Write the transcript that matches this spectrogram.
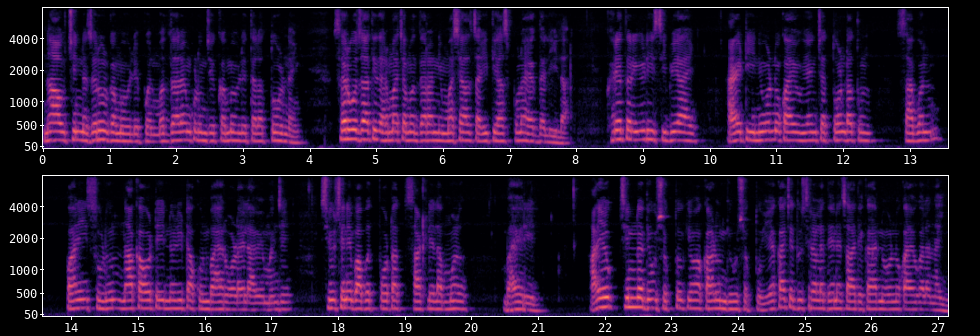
नाव चिन्ह जरूर गमावले पण मतदारांकडून जे कमवले त्याला तोड नाही. सर्व जाती धर्माच्या मतदारांनी मशालचा इतिहास पुन्हा एकदा लिहिला. खरे तर ईडी सीबीआय आय टी निवडणूक आयोग यांच्या तोंडातून साबण पाणी सोडून नाकावटे नळी टाकून बाहेर ओढायला हवे. म्हणजे शिवसेनेबाबत पोटात साठलेला मळ बाहेर येईल. आयोग चिन्ह देऊ शकतो किंवा काढून घेऊ शकतो. एकाचे दुसऱ्याला देण्याचा अधिकार निवडणूक आयोगाला नाही.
